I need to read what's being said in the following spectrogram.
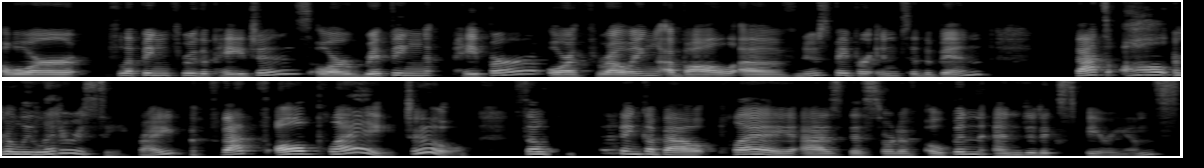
or flipping through the pages or ripping paper or throwing a ball of newspaper into the bin that's all early literacy, right? That's all play too. So think about play as this sort of open ended experience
